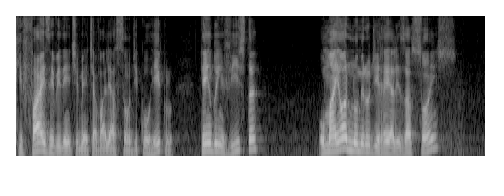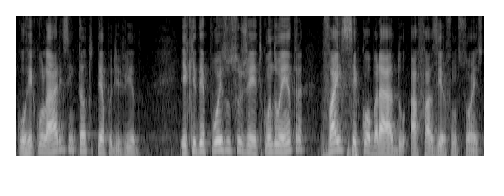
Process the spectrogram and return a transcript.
que faz, evidentemente, avaliação de currículo, tendo em vista o maior número de realizações curriculares em tanto tempo de vida. E que depois o sujeito, quando entra, vai ser cobrado a fazer funções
